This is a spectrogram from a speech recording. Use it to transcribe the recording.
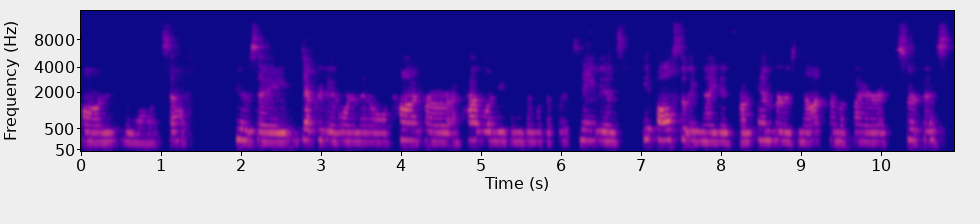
on the wall itself. Here's a decorative ornamental conifer. I have one of these. I need to look up what its name is. It also ignited from embers, not from a fire at the surface.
